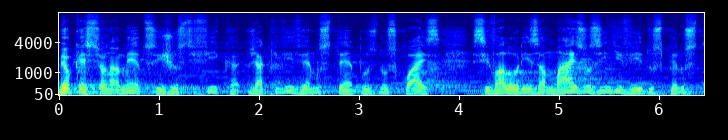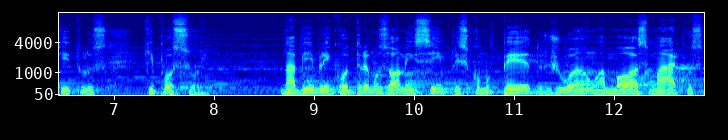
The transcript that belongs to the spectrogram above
Meu questionamento se justifica, já que vivemos tempos nos quais se valoriza mais os indivíduos pelos títulos que possuem. Na Bíblia encontramos homens simples como Pedro, João, Amós, Marcos,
